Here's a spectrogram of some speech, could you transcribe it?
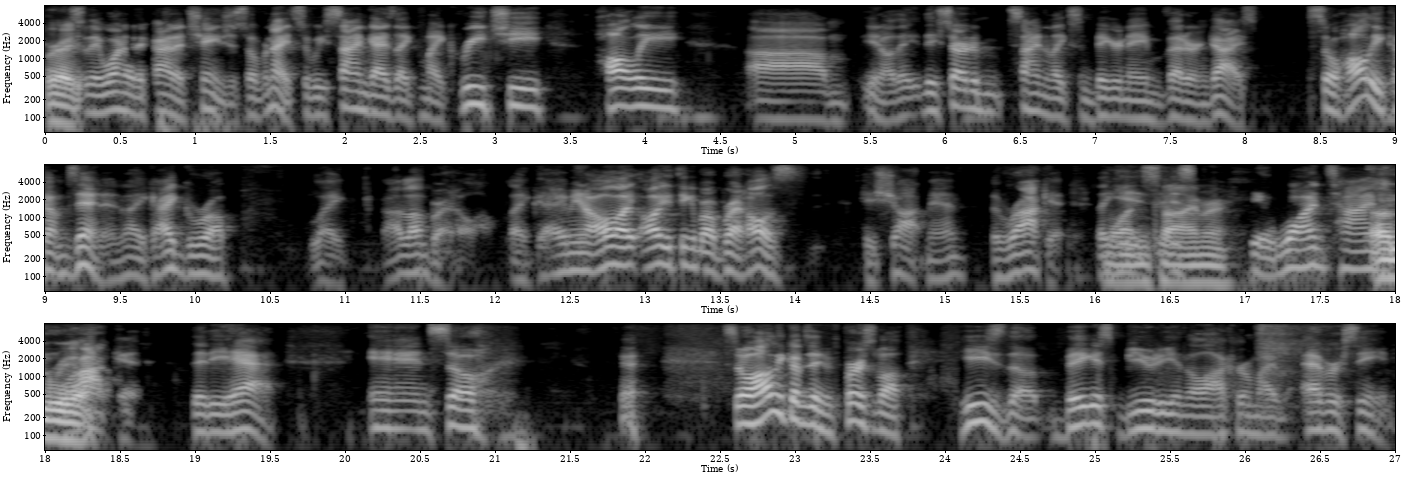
Right. So they wanted to kind of change this overnight. So we signed guys like Mike Ricci, Holly. Um, you know, they, they started signing like some bigger name veteran guys. So Holly comes in, and like I grew up, like I love Brett Hull. Like I mean, all I, all you think about Brett Hull is his shot, man, the rocket, like One his, his timer. one time Unreal. rocket that he had. And so, so Holly comes in. First of all, he's the biggest beauty in the locker room I've ever seen,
